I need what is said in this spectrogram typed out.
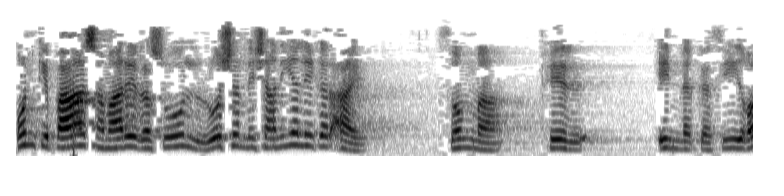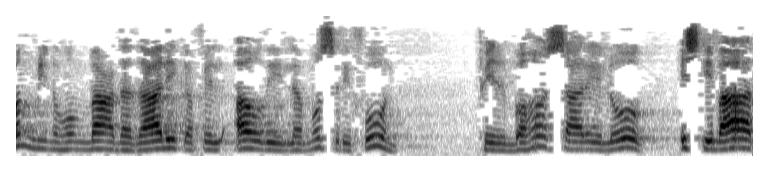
ان کے پاس ہمارے رسول روشن نشانیاں لے کر آئے۔ ثم پھر ان بعد ذلك في الارض لمسرفون۔ پھر بہت سارے لوگ اس کی بات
